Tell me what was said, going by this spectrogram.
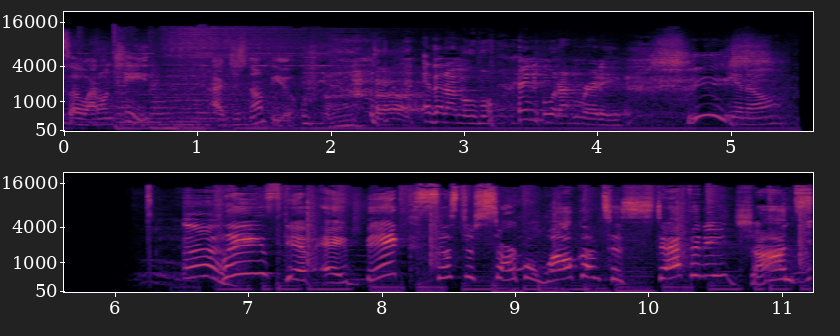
So I don't cheat. I just dump you, and then I move on when I'm ready. You know. Please give a big sister circle welcome to Stephanie Johnson.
